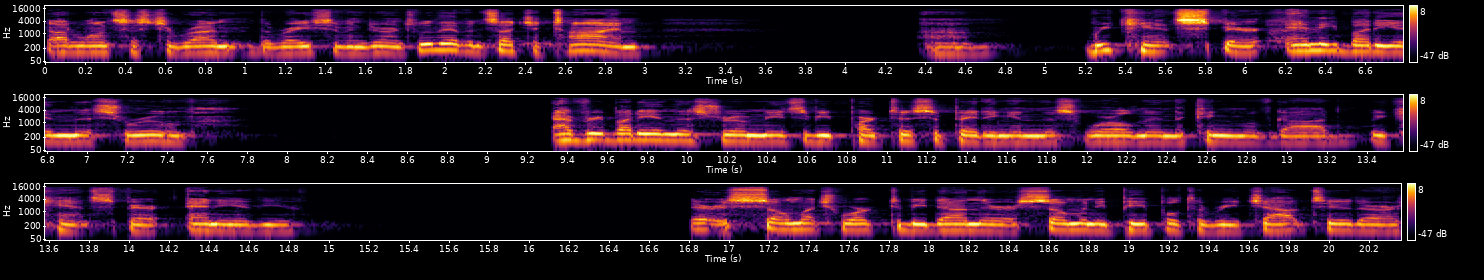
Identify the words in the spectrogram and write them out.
God wants us to run the race of endurance. We live in such a time, um, we can't spare anybody in this room. Everybody in this room needs to be participating in this world and in the kingdom of God. We can't spare any of you. There is so much work to be done. There are so many people to reach out to. There are,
